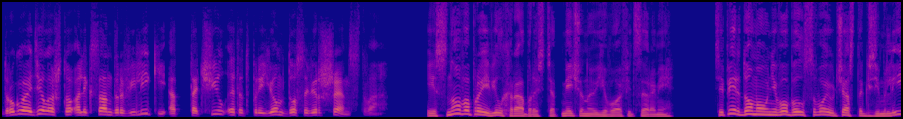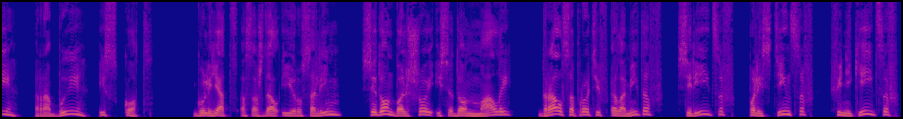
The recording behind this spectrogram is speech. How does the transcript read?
Другое дело, что Александр Великий отточил этот прием до совершенства. И снова проявил храбрость, отмеченную его офицерами. Теперь дома у него был свой участок земли, рабы и скот. Гульят осаждал Иерусалим, Сидон Большой и Сидон Малый, дрался против эламитов, сирийцев, палестинцев, финикийцев,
